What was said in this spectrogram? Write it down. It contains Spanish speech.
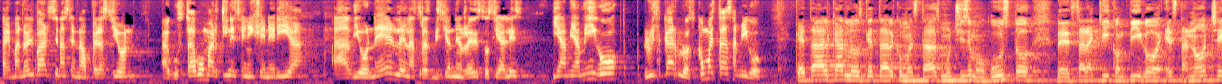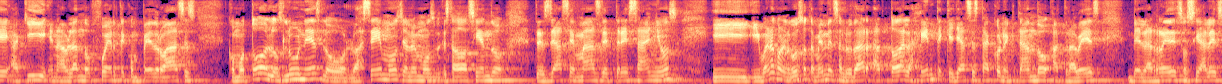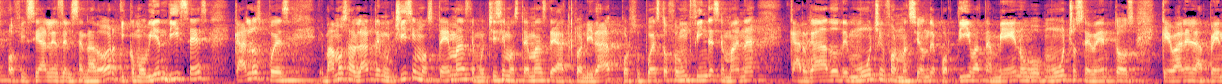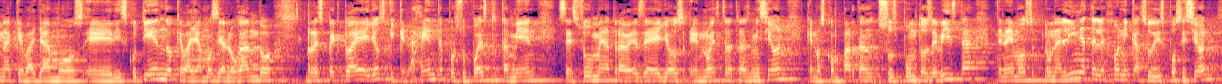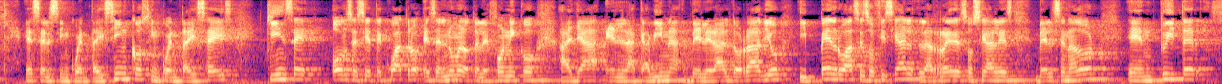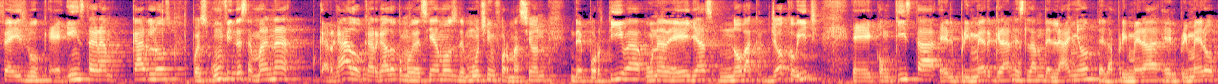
a Emanuel Bárcenas en la operación, a Gustavo Martínez en ingeniería, a Dionel en la transmisión en redes sociales y a mi amigo Luis Carlos. ¿Cómo estás, amigo? ¿Qué tal, Carlos? ¿Qué tal? ¿Cómo estás? Muchísimo gusto de estar aquí contigo esta noche, aquí en Hablando Fuerte con Pedro Aces. Como todos los lunes lo, lo hacemos, ya lo hemos estado haciendo desde hace más de tres años. Y, bueno, con el gusto también de saludar a toda la gente que ya se está conectando a través de las redes sociales oficiales del senador. Y como bien dices, Carlos, pues vamos a hablar de muchísimos temas, de muchísimos temas de actualidad. Por supuesto, fue un fin de semana cargado de mucha información deportiva también. Hubo muchos eventos que valen la pena que vayamos eh, discutiendo, que vayamos dialogando respecto a ellos y que la gente, por supuesto, también se sume a través de ellos en nuestra transmisión, que nos compartan sus puntos de vista. Tenemos una línea telefónica a su disposición, es el 55 56 15 11 74 es el número telefónico allá en la cabina del Heraldo Radio y Pedro Haces Oficial, las redes sociales del senador en Twitter, Facebook e Instagram. Carlos, pues un fin de semana cargado, cargado, como decíamos, de mucha información deportiva. Una de ellas, Novak Djokovic, eh, conquista el primer Grand Slam del año, de la primera, el primero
